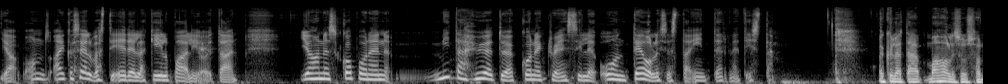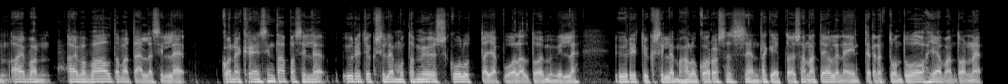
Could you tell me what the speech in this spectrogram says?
ja on aika selvästi edellä kilpailijoitaan. Johannes Koponen, mitä hyötyä Konecranesille on teollisesta internetistä? No kyllä tämä mahdollisuus on aivan, aivan valtava tällaisille Konecranesin tapaisille yrityksille, mutta myös kuluttajapuolella toimiville yrityksille. Mä haluan korostaa sen takia, että toi sana teollinen internet tuntuu ohjaavan tonne,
